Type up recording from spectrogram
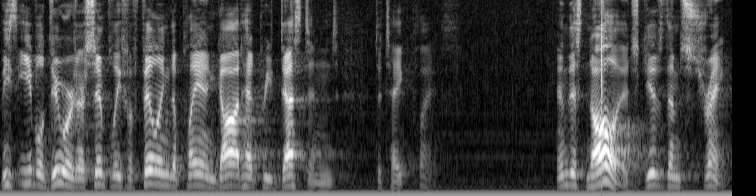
These evildoers are simply fulfilling the plan God had predestined to take place. And this knowledge gives them strength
